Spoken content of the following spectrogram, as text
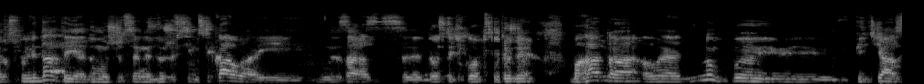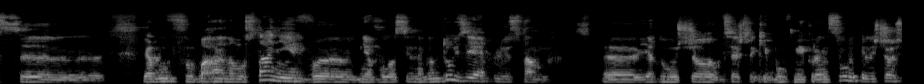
розповідати. Я думаю, що це не дуже всім цікаво, і зараз досить хлопців дуже багато. Але ну під час е, я був в поганому стані, в мене була сильна контузія, плюс там. Е, Я думаю, що все ж таки був мікроінсульт чи щось,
